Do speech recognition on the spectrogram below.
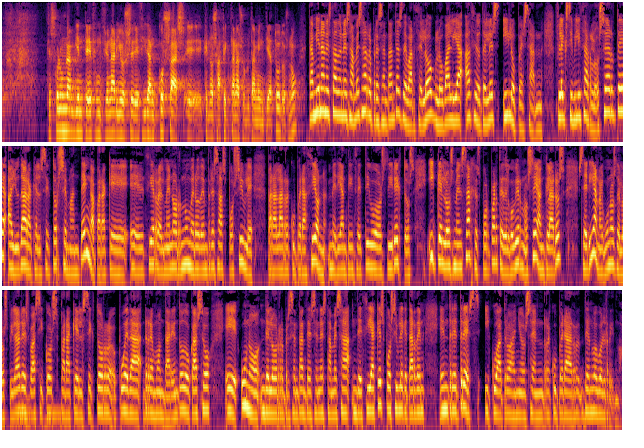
que solo un ambiente de funcionarios se decidan cosas eh, que nos afectan absolutamente a todos, ¿no? También han estado en esa mesa representantes de Barceló, Globalia, Ace Hoteles y Lopesan. Flexibilizar los ERTE, ayudar a que el sector se mantenga para que eh, cierre el menor número de empresas posible para la recuperación mediante incentivos directos y que los mensajes por parte del Gobierno sean claros, serían algunos de los pilares básicos para que el sector pueda remontar. En todo caso, eh, uno de los representantes en esta mesa decía que es posible que tarden entre tres y cuatro años en recuperar de nuevo el ritmo.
